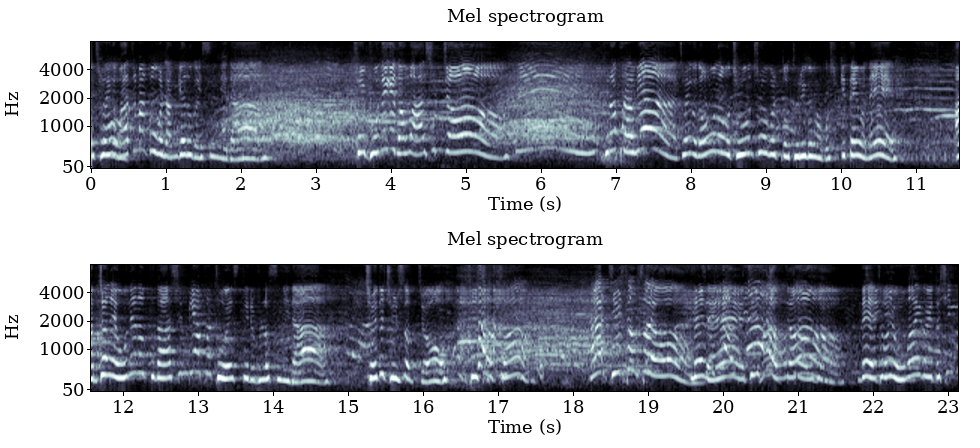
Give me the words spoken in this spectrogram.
네, 저희가 어. 마지막 곡을 남겨두고 있습니다. 저희 보내기 너무 아쉽죠? 네. 그렇다면 저희가 너무너무 좋은 추억을 또 드리고 가고 싶기 때문에 앞전에 온앤오프가 신비 아파트 OST를 불렀습니다. 저희도 질 수 없죠. 질 수 없죠? 아, 질 수 없어요. 네네, 질 수 없죠. 네, 저희 오마이걸이 또 신비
